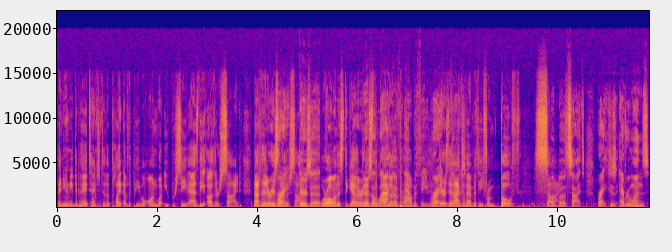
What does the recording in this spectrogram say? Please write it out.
then you need to pay attention to the plight of the people on what you perceive as the other side. Not that there is Right. another side. There's a- We're all in this together. And there's a the, lack of problem. empathy. Right. There is a lack of empathy from both sides. on both sides. Right, because everyone's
